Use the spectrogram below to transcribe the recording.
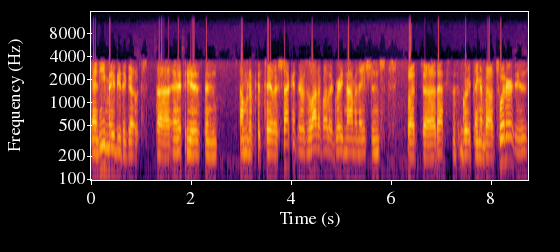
and he may be the goat. Uh, and if he is, then I'm going to put Taylor second. There's a lot of other great nominations, but uh, that's the great thing about Twitter is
